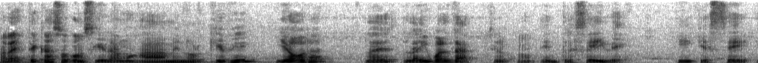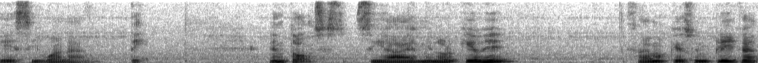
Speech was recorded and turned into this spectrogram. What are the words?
Para este caso consideramos A menor que B y ahora la, igualdad entre C y D y que C es igual a D. Entonces, si A es menor que B, sabemos que eso implica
